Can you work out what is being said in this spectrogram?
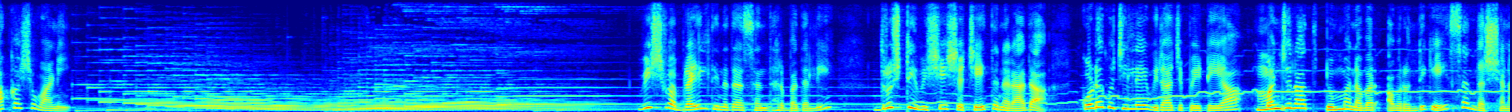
ಆಕಾಶವಾಣಿ. ವಿಶ್ವ ಬ್ರೈಲ್ ದಿನದ ಸಂದರ್ಭದಲ್ಲಿ ದೃಷ್ಟಿ ವಿಶೇಷ ಚೇತನರಾದ ಕೊಡಗು ಜಿಲ್ಲೆ ವಿರಾಜಪೇಟೆಯ ಮಂಜುನಾಥ್ ಡುಮ್ಮನವರ್ ಅವರೊಂದಿಗೆ ಸಂದರ್ಶನ.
